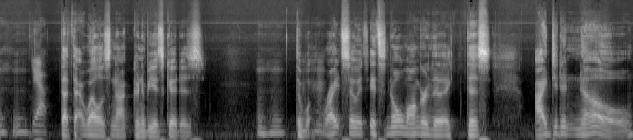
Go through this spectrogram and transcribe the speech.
mm-hmm. Yeah. that that well is not going to be as good as mm-hmm. the w mm-hmm. right. So it's it's no longer the, like this. I didn't know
